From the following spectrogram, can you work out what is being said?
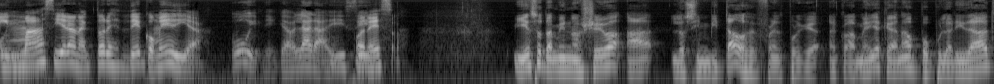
y más si eran actores de comedia. Uy, ni que hablar ahí, sí. Por eso. Y eso también nos lleva a los invitados de Friends, porque a, a medida que ganaba popularidad,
